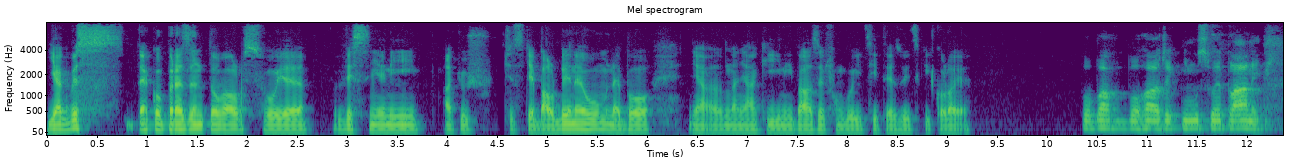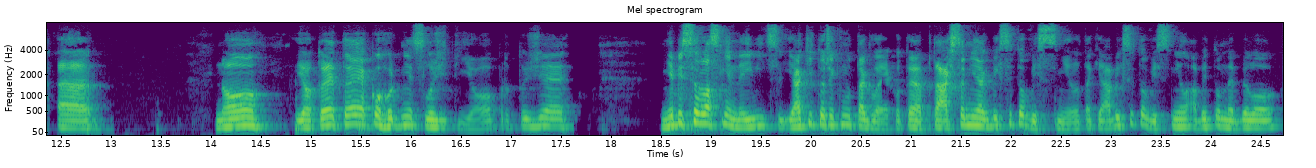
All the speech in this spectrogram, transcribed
Jak bys jako prezentoval svoje vysněný, ať už čistě balbineum, nebo na nějaký jiný bázi fungující ty jezuitský koleje? Pobav Boha, řekni mu svoje plány. No, jo, to je, to je jako hodně složitý, jo, protože mně by se vlastně nejvíc, já ti to řeknu takhle, jako to je, ptáš se mě, jak bych si to vysnil, tak já bych si to vysnil, aby to nebylo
